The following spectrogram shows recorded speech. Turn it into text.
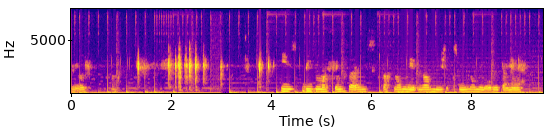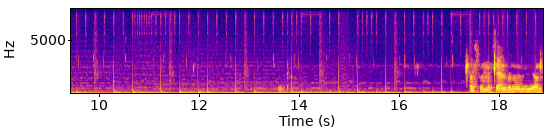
Anyway. These, these are my thing settings. That's normally, no music's normally ordered down there. That's what my settings are normally like.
